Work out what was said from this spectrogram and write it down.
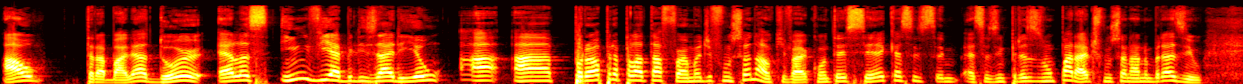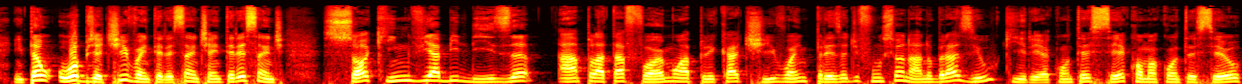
ao trabalhador, elas inviabilizariam a, a própria plataforma de funcionar. O que vai acontecer é que essas, essas empresas vão parar de funcionar no Brasil. Então, o objetivo é interessante? É interessante. Só que inviabiliza a plataforma, o aplicativo, a empresa de funcionar no Brasil, que iria acontecer, como aconteceu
